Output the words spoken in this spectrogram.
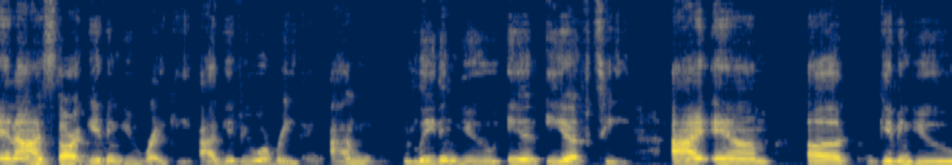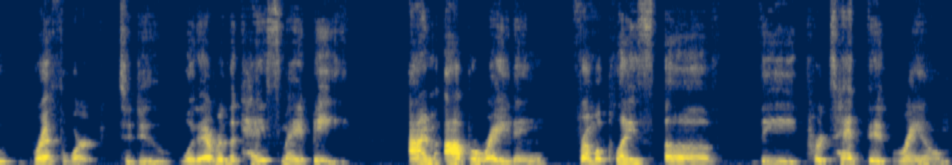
and I start giving you Reiki, I give you a reading. I'm leading you in EFT. I am uh, giving you breath work to do, whatever the case may be. I'm operating from a place of the protected realm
